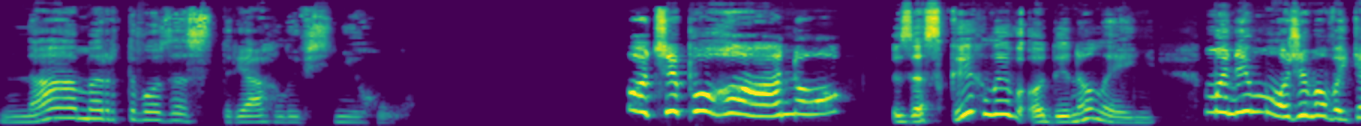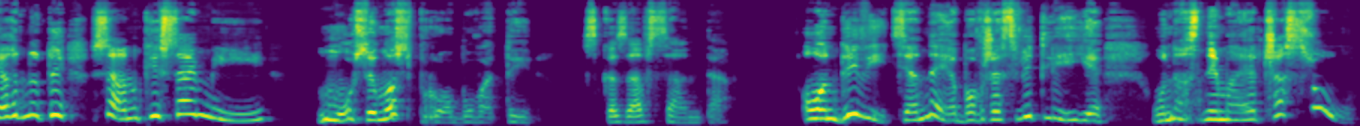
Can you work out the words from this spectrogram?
намертво застрягли в снігу. Оце погано. заскиглив один олень. Ми не можемо витягнути санки самі. Мусимо спробувати, сказав Санта. Он дивіться, небо вже світліє, у нас немає часу.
